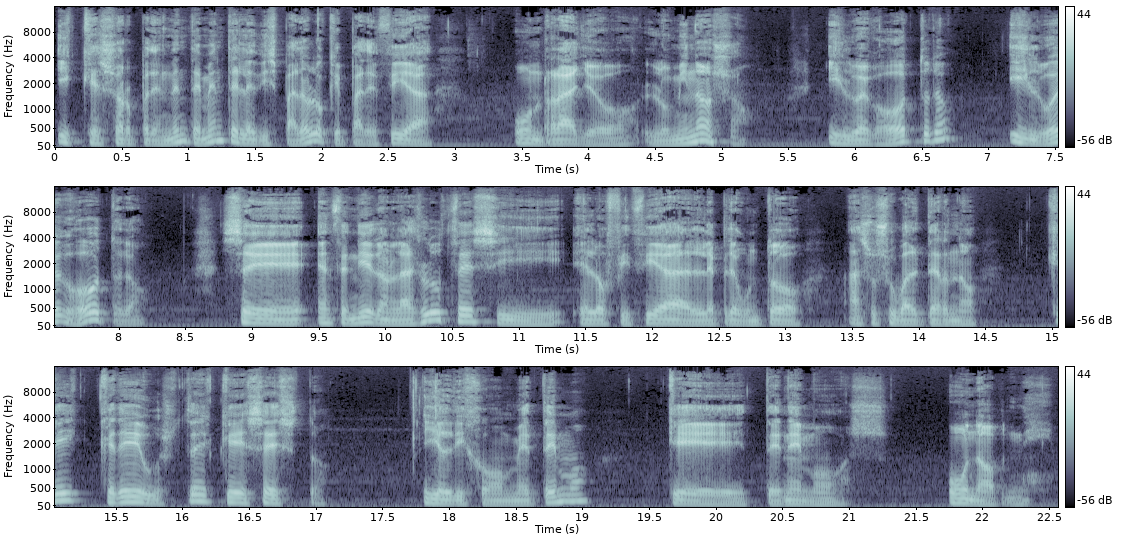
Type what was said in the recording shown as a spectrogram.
y que sorprendentemente le disparó lo que parecía un rayo luminoso. Y luego otro, y luego otro. Se encendieron las luces y el oficial le preguntó a su subalterno ¿Qué cree usted que es esto? Y él dijo Me temo que tenemos un ovni.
